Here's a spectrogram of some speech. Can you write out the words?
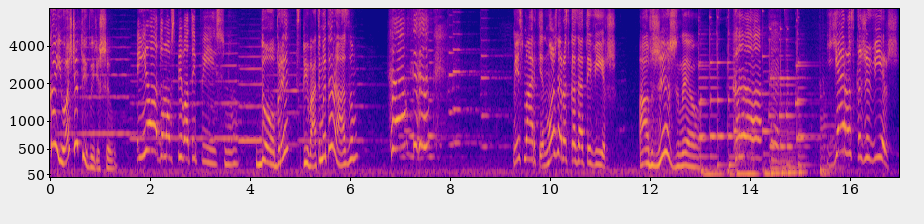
Каю, а що ти вирішив? Я думав співати пісню. Добре, співатимете разом. Міс Мартін, можна розказати вірш? А вже ж, Лео. Я розкажу вірш.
